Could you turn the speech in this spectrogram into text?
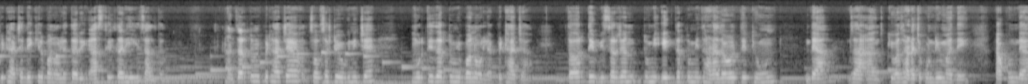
पिठाच्या देखील बनवले तरी असतील तरीही चालतं. जर तुम्ही पिठाच्या चौसष्ट योगिनीचे मूर्ती जर तुम्ही बनवल्या पिठाच्या तर ते विसर्जन तुम्ही एकतर तुम्ही झाडाजवळ ते ठेवून द्या झा किंवा झाडाच्या कुंडीमध्ये टाकून द्या.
